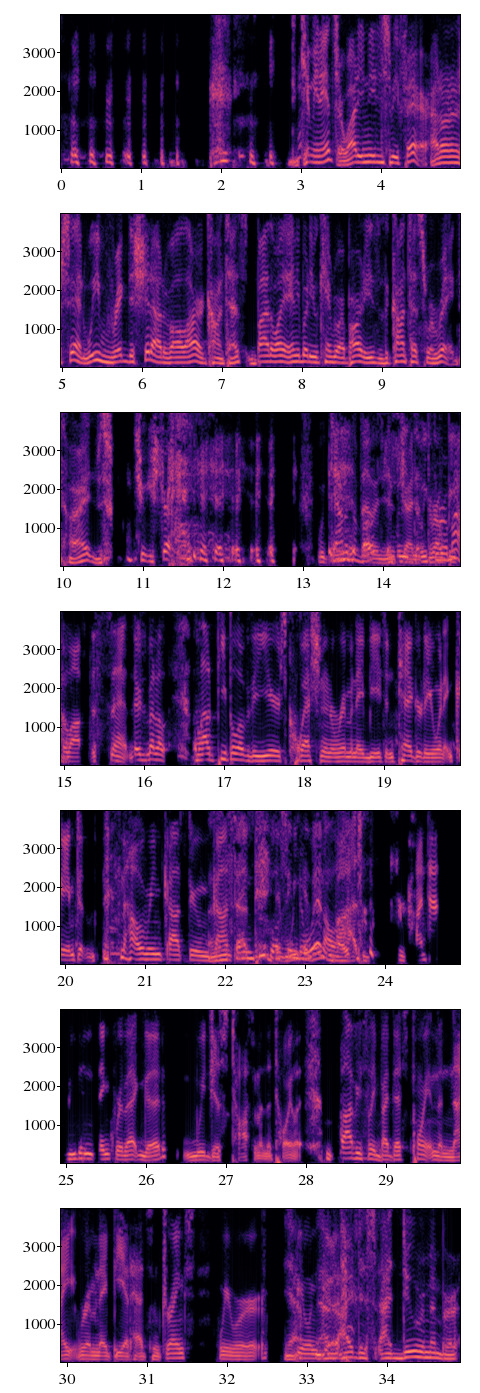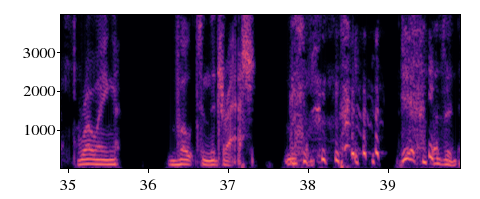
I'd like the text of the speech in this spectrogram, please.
Give me an answer. Why do you need it to be fair? I don't understand. We rigged the shit out of all our contests. By the way, anybody who came to our parties, the contests were rigged. All right, just shoot you straight. we counted the votes. just we, trying to throw people off the scent. There's been a, a, lot of people over the years questioning Rim and AB's integrity when it came to the Halloween costume contest. People if seem we, to win a lot for contest we didn't think we're that good, we just toss them in the toilet. Obviously, by this point in the night, Rim and AB had had some drinks. We were yeah, feeling good. I, I just, I do remember throwing votes in the trash. Listen, listen,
